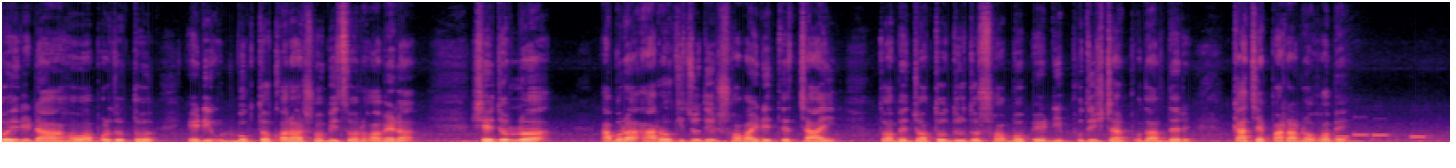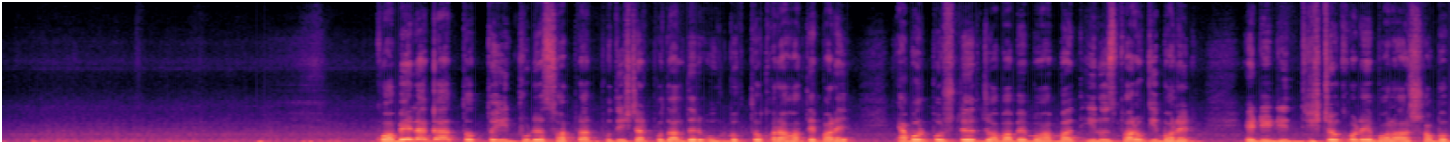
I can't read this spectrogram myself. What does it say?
তৈরি না হওয়া পর্যন্ত এটি উন্মুক্ত করা সমীচীন হবে না। সেজন্য আমরা আরও কিছুদিন সময় নিতে চাই, তবে যত দ্রুত সম্ভব এটি প্রতিষ্ঠান প্রধানদের কাছে পাঠানো হবে। কবে নাগাদ তথ্য ইনপুটের সফটওয়্যার প্রতিষ্ঠান প্রধানদের উন্মুক্ত করা হতে পারে এমন প্রশ্নের জবাবে মোহাম্মদ ইনুস ফারুকি বলেন, এটি নির্দিষ্ট করে বলা সম্ভব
